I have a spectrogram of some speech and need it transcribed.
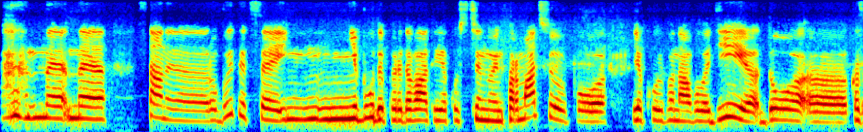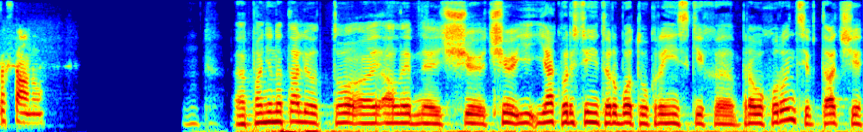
не, не стане робити це і не буде передавати якусь цінну інформацію, по якою вона володіє до е, Казахстану. Е, Пані Наталю, то е, але е, чи, чи як ви розцінюєте роботу українських правоохоронців, та чи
